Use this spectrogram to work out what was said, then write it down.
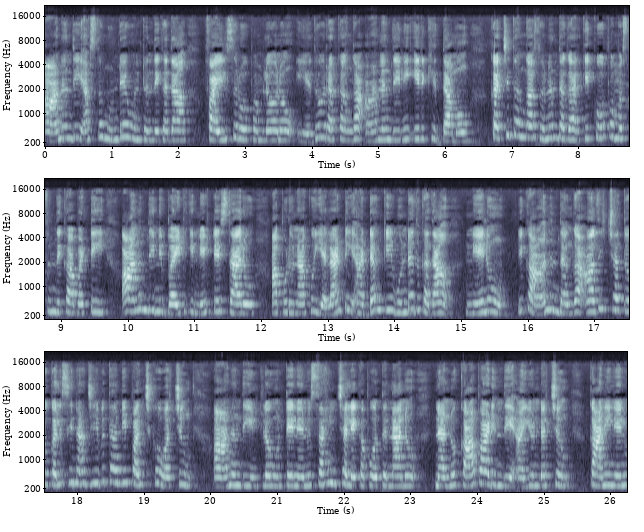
ఆనంది అస్తం ఉండే ఉంటుంది కదా. ఫైల్స్ రూపంలోనూ ఏదో రకంగా ఆనందిని ఇరికిద్దాము. ఖచ్చితంగా సునంద గారికి కోపం వస్తుంది కాబట్టి ఆనందిని బయటికి నెట్టేస్తారు. అప్పుడు నాకు ఎలాంటి అడ్డంకి ఉండదు కదా. నేను ఇక ఆనందంగా ఆదిత్యతో కలిసి నా జీవితాన్ని పంచుకోవచ్చు. ఆనంది ఇంట్లో ఉంటే నేను సహించలేకపోతున్నాను. నన్ను కాపాడింది అయ్యుండొచ్చు. కానీ నేను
